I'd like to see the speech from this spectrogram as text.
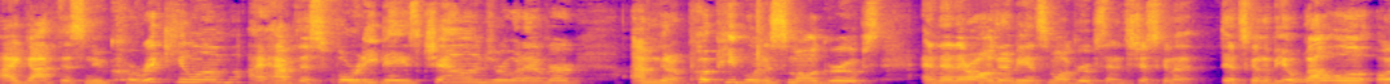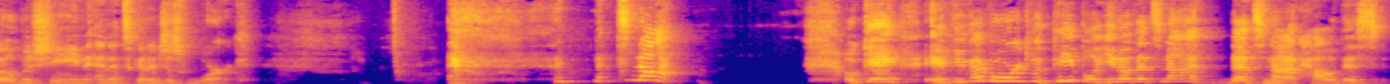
I got this new curriculum. I have this 40 days challenge or whatever. I'm gonna put people into small groups, and then they're all gonna be in small groups, and it's just gonna it's gonna be a well-oiled machine, and it's gonna just work." That's not okay if you've ever worked with people you know that's not that's not how this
